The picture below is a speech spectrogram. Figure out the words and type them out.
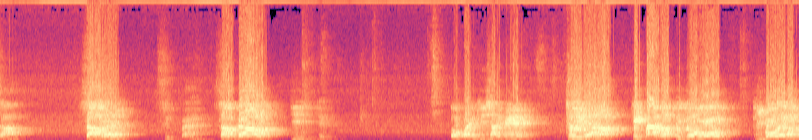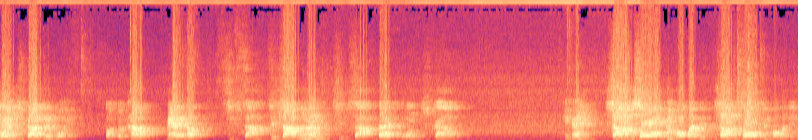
สามสามหกสิบแปดสามเก้ายี่สิบเจ็ดต่อไปพี่ใช้แม่ เจอแล้วครับ ก่งมากครับติดโลพี่บอกแล้วครับร้อยหกสิบเก้าเจอบ่อย ตอนต้นข้าวแม่อะไรครับสิบสามสิบสามคูณสิบสามได้ร้อยหกสิบเก้าเห็นไหมสามสองดึงออกมาหนึ่งสามสองดึงออกมาหนึ่ง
